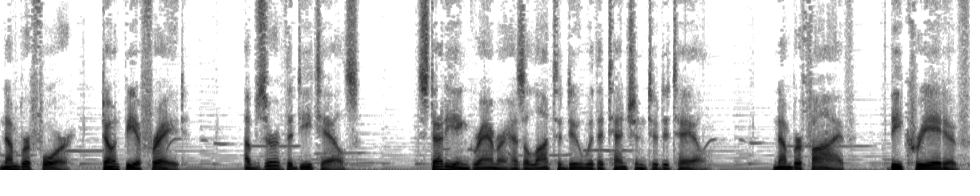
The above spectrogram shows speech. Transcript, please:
Number 4, don't be afraid. Observe the details. Studying grammar has a lot to do with attention to detail. Number 5, be creative.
